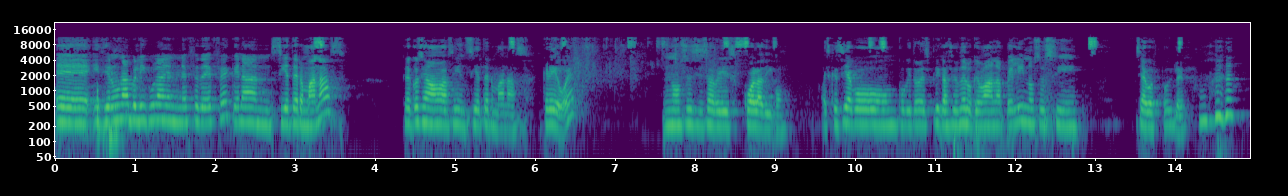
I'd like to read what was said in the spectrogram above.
eh, hicieron una película en FDF que eran siete hermanas, creo que se llamaba así, siete hermanas, creo, ¿eh? No sé si sabéis cuál la digo. Es que si hago un poquito de explicación de lo que va en la peli, no sé si, si hago spoiler.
